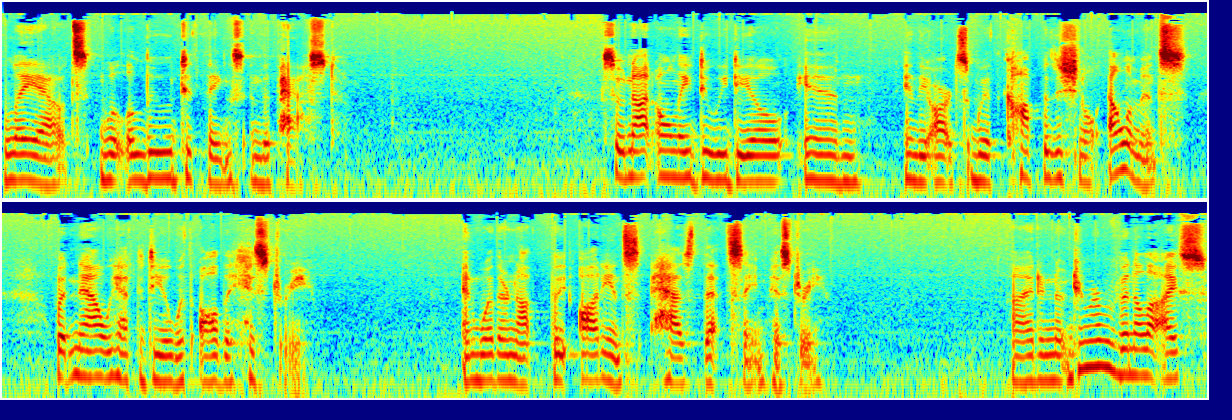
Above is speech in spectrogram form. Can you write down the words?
layouts will allude to things in the past. So not only do we deal in, in the arts with compositional elements, but now we have to deal with all the history and whether or not the audience has that same history. I don't know. Do you remember Vanilla Ice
